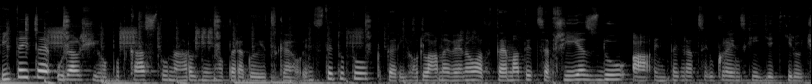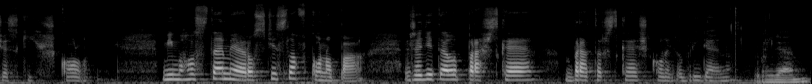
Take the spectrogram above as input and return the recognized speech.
Vítejte u dalšího podcastu Národního pedagogického institutu, který hodláme věnovat tématice příjezdu a integraci ukrajinských dětí do českých škol. Mým hostem je Rostislav Konopa, ředitel Pražské bratrské školy. Dobrý den. Dobrý den.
